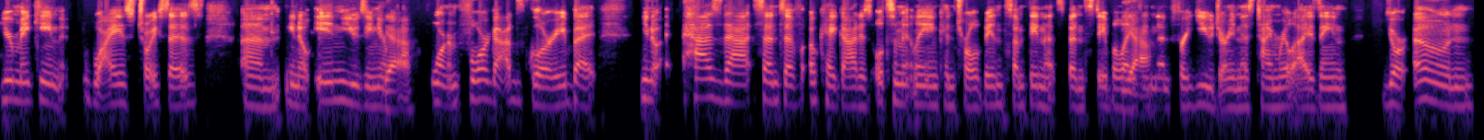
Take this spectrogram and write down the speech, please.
you're making wise choices, um, you know, in using your yeah. platform for God's glory. But you know, has that sense of okay, God is ultimately in control, been something that's been stabilizing yeah. then for you during this time, realizing your own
